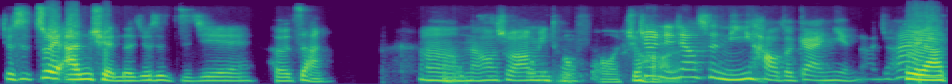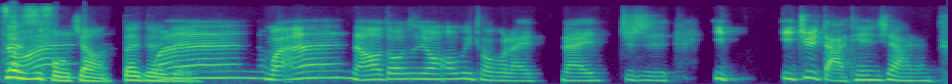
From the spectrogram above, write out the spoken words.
就是最安全的就是直接合掌，嗯，然后说阿弥陀佛，就有点像是你好的概念啊，就对啊，这这是佛教，对对对，晚安晚安，然后都是用阿弥陀佛来来，就是一一句打天下这样。子。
